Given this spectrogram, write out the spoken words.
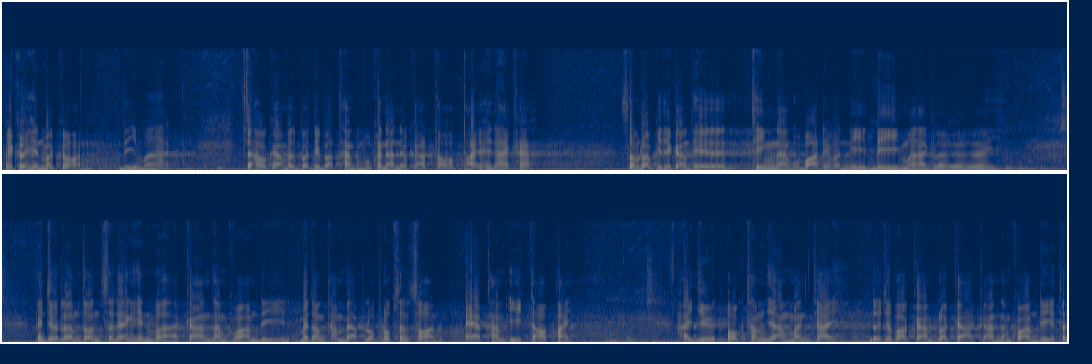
ไม่เคยเห็นมาก่อนดีมาก จะเอาการปฏิบัติธรรมกับหมู่คณะในโอกาสต่อไปให้ได้ค่ะสำหรับกิจกรรมเททิ้งน้ำอุบาทในวันนี้ดีมากเลย เป็นจุดเริ่มต้นแสดงให้เห็นว่าการทำความดีไม่ต้องทำแบบลบๆซ่อนๆ แอบทำอีกต่อไป ให้ยืดอกทำอย่างมั่นใจ โดยเฉพาะการประกาศการทำความดีต่อ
